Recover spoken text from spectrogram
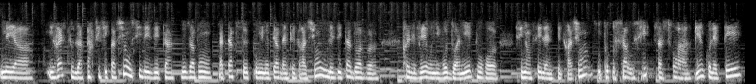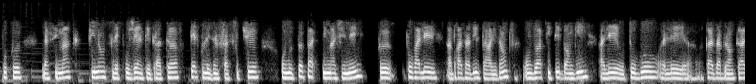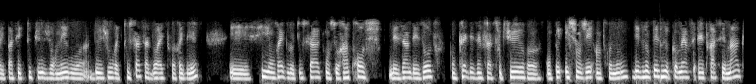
Mais euh, il reste la participation aussi des États. Nous avons la taxe communautaire d'intégration où les États doivent prélever au niveau douanier pour euh, financer l'intégration. Il faut que ça aussi, ça soit bien collecté pour que la CEMAC finance les projets intégrateurs tels que les infrastructures. On ne peut pas imaginer que pour aller à Brazzaville, par exemple, on doit quitter Bangui, aller au Togo, aller à Casablanca et passer toute une journée ou euh, deux jours. Et tout ça, ça doit être réglé. Et si on règle tout ça, qu'on se rapproche les uns des autres, qu'on crée des infrastructures, euh, on peut échanger entre nous, développer le commerce intra-CEMAC.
